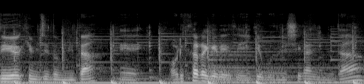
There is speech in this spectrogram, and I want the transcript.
뉴욕 김진호입니다. 예, 머리카락에 대해서 얘기해보는 시간입니다.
